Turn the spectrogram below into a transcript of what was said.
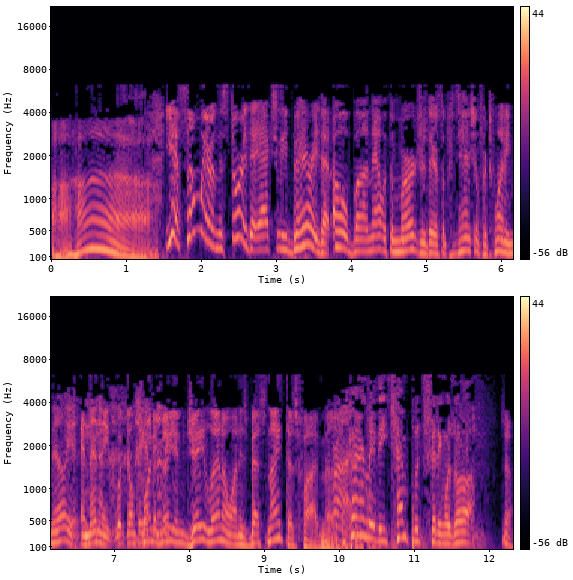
Aha. Yeah, somewhere in the story they actually bury that. Oh, but now with the merger, there's a potential for 20 million. And then they, what don't they have 20 a big- million. Jay Leno on his best night does 5 million. Right. Apparently the template fitting was off. No.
